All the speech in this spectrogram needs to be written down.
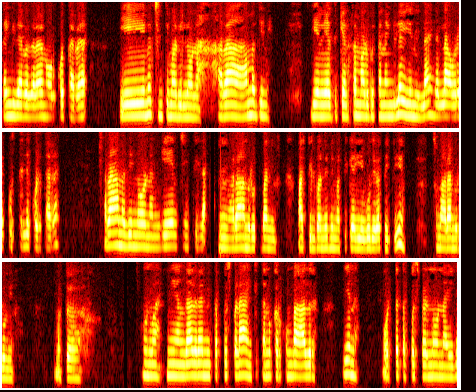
ತಂಗಿದಾರ ನೋಡ್ಕೊತಾರ. ಏನು ಚಿಂತೆ ಮಾಡಿಲ್ಲ ನೋಡ. ಆರಾಮದೀನಿ. ಏನು ಯಾವ್ದು ಕೆಲಸ ಮಾಡ್ಬೇಕನ್ನಂಗಿಲ್ಲ ಏನಿಲ್ಲ. ಎಲ್ಲ ಅವರೇ ಕುರ್ತಲ್ಲೇ ಕೊಡ್ತಾರೆ. ಆರಾಮದೀನಿ ನೋಡ್ ನನ್ಗೆ ಏನ್ ಚಿಂತಿಲ್ಲ ಹ್ಮ್ ಆರಾಮಿರುತ್ ಬನ್ನಿ ಮತ್ತಿಲ್ ಬಂದಿದ್ದು ನಿಮ್ಮ ಅತ್ತಿಗೆ ಹೇಗೋದಿರತೈತಿ? ಸುಮ್ಮ ಆರಾಮಿರು ನೀ ಮತ್ತ ನೋಡುವ ನೀ ಹಂಗಾದ್ರ ನೀ ತಪ್ಪಿಸ್ಬೇಡ, ಅಂಕಿತನು ಕರ್ಕೊಂಡ್ ಆದ್ರ. ಏನ್? ಒಟ್ಟ ತಪ್ಪಿಸ್ಬೇಡ ನೋಡ್, ನಾ ಈಗ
